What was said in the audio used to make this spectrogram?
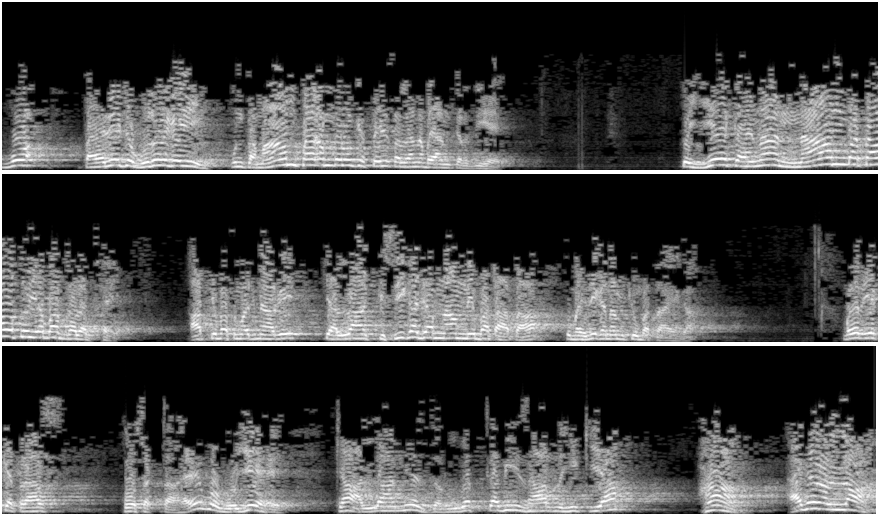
وہ پہلے جو گزر گئی، ان تمام پیغمبروں کی فہرست اللہ نے بیان کر دی ہے۔ تو یہ کہنا نام بتاؤ تو یہ بات غلط ہے۔ آپ کی بات سمجھ میں آ گئی کہ اللہ کسی کا جب نام نہیں بتاتا تو مہدی کا نام کیوں بتائے گا؟ مگر ایک اعتراض ہو سکتا ہے، وہ وہ یہ ہے، کیا اللہ نے ضرورت کا بھی اظہار نہیں کیا؟ ہاں اگر اللہ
